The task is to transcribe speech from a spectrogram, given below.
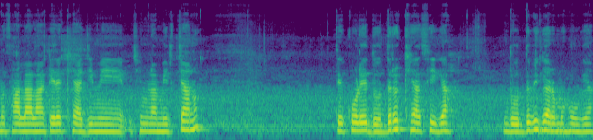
ਮਸਾਲਾ ਲਾ ਕੇ ਰੱਖਿਆ, ਜਿਵੇਂ ਸ਼ਿਮਲਾ ਮਿਰਚਾਂ ਨੂੰ, ਤੇ ਕੋਲੇ ਦੁੱਧ ਰੱਖਿਆ ਸੀਗਾ। ਦੁੱਧ ਵੀ ਗਰਮ ਹੋ ਗਿਆ।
